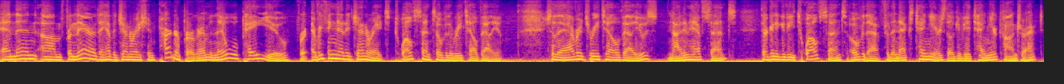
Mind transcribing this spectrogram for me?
And then um, from there, they have a generation partner program, and they will pay you for everything that it generates 12 cents over the retail value. So the average retail value is nine and a half cents. They're going to give you 12 cents over that for the next 10 years. They'll give you a 10 year contract.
